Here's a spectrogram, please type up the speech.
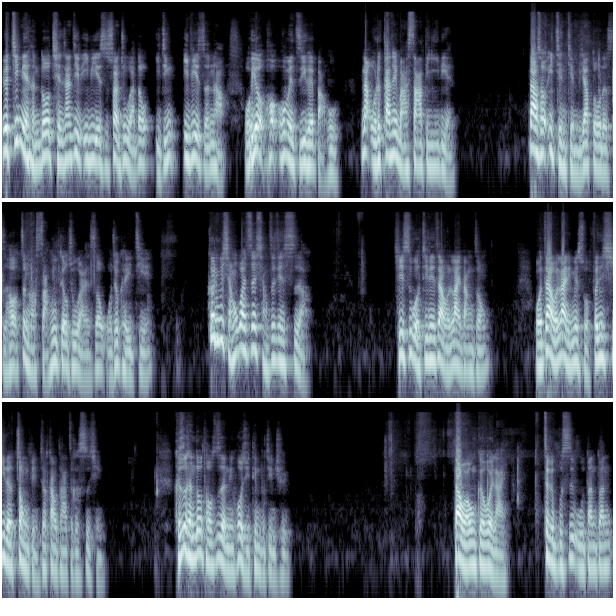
因为今年很多前三季的 EPS 算出来都已经 EPS 很好，我又后后面殖利率可以保护，那我就干脆把它杀低一点，到时候一减减比较多的时候，正好散户丢出来的时候，我就可以接。可你们想过外资在想这件事啊？其实我今天在我赖当中。我在我赖里面所分析的重点，就告诉他这个事情。可是很多投资人，你或许听不进去。但我问各位来，这个不是无端端、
